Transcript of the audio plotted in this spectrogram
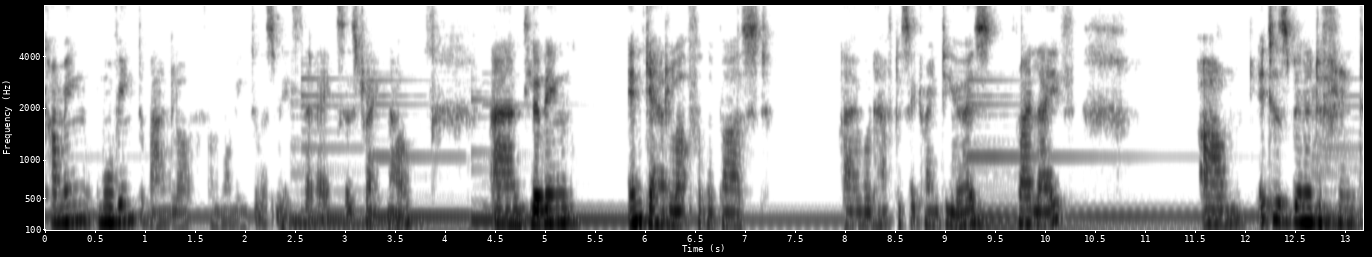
Coming, moving to Bangalore, or moving to a space that I exist right now, and living in Kerala for the past, I would have to say, 20 years of my life. Um, it has been a different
